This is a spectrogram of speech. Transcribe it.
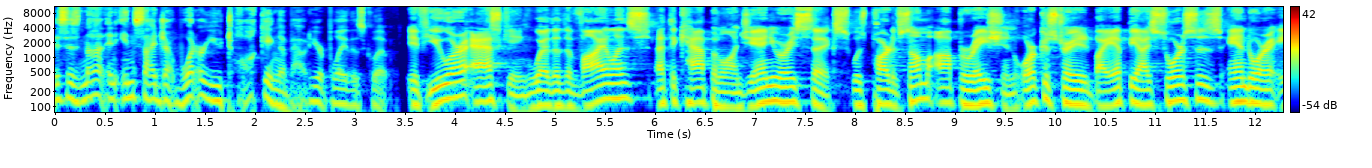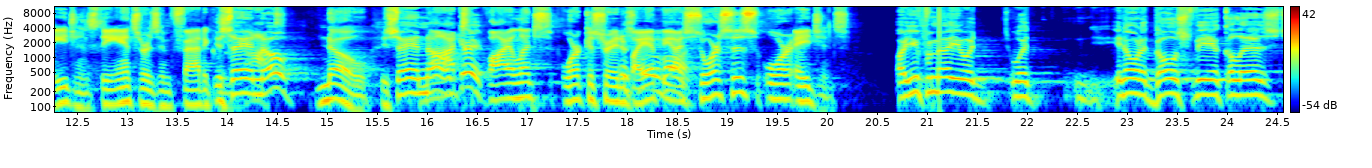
this is not an inside job, what are you talking about? Here, play this clip. If you are asking whether the violence at the Capitol on January 6th was part of some operation orchestrated by FBI sources and or agents, the answer is emphatically no. You're saying not. no? No. You're saying no? Not Okay. violence orchestrated Let's by FBI on. sources or agents. Are you familiar with, with, you know what a ghost vehicle is?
